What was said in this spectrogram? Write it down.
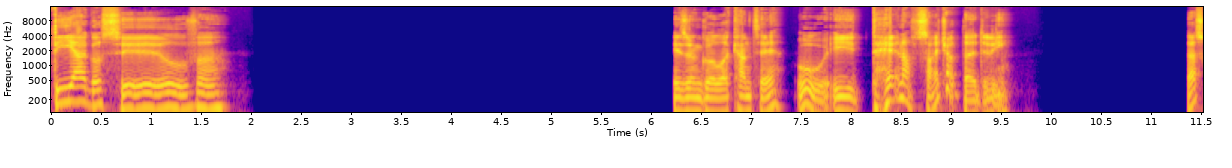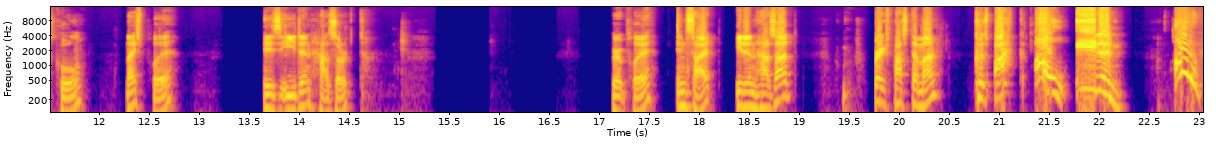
Thiago Silva. Is N'Golo Kante. Ooh, he hit an offside trap there, did he? That's cool. Nice play. Here's Eden Hazard. Great play. Inside. Eden Hazard. Breaks past the man. Cuts back. Oh, Eden! Oh!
